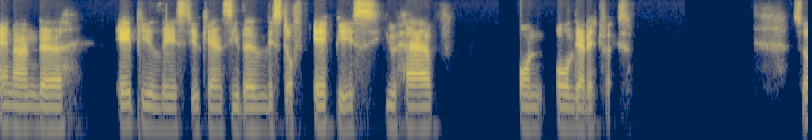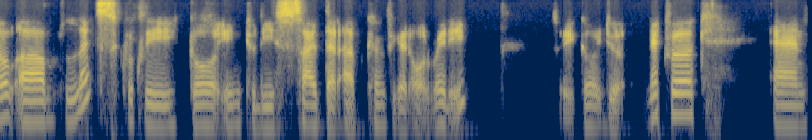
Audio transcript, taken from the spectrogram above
And the AP list, you can see the list of APs you have on all their networks. So um, let's quickly go into the site that I've configured already. So you go into network and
